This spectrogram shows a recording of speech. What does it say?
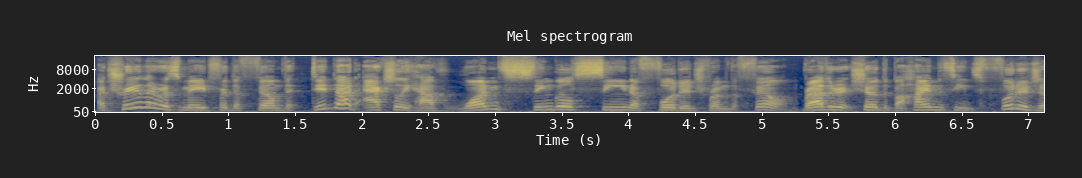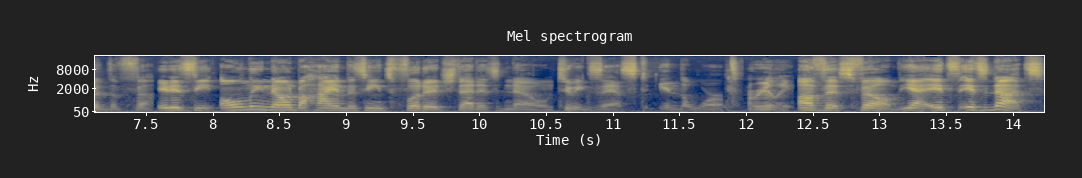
a trailer was made for the film that did not actually have one single scene of footage from the film. Rather, it showed the behind the scenes footage of the film. It is the only known behind the scenes footage that is known to exist in the world Really? of this film. Yeah, it's it's nuts.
